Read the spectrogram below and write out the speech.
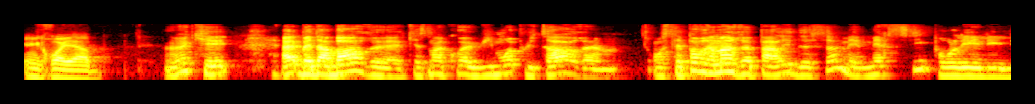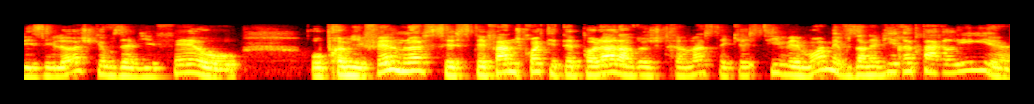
Incroyable. OK. Ah, ben D'abord, euh, quasiment quoi, huit mois plus tard, euh, on ne s'était pas vraiment reparlé de ça, mais merci pour les, les- les éloges que vous aviez faits au, au premier film. Là. C'est Stéphane, je crois que tu n'étais pas là à l'enregistrement, c'était que Steve et moi, mais vous en aviez reparlé euh,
